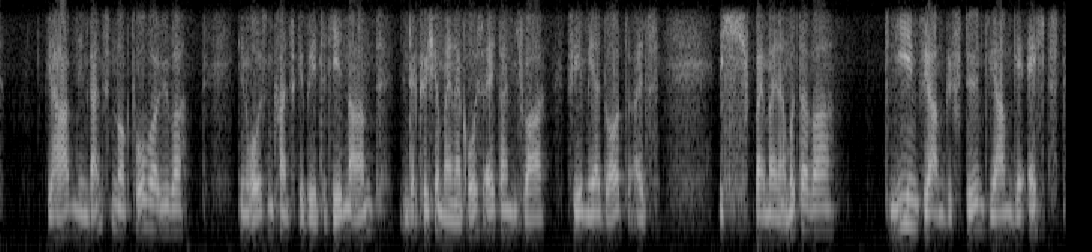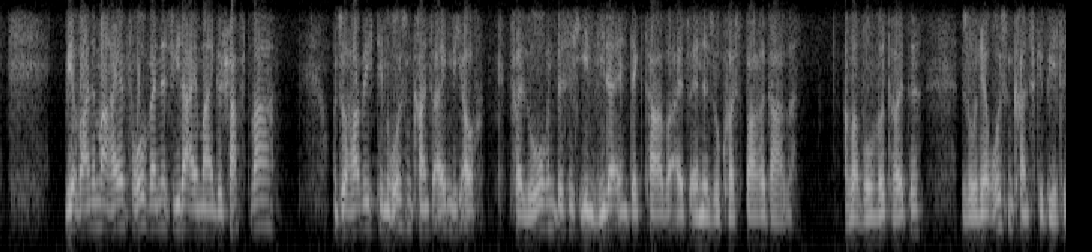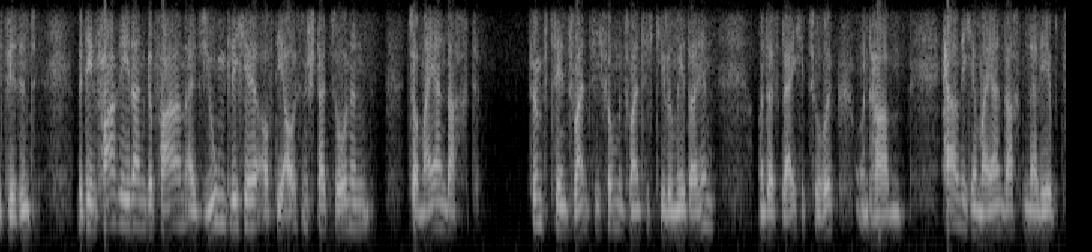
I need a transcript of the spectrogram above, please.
Wir haben den ganzen Oktober über den Rosenkranz gebetet, jeden Abend in der Küche meiner Großeltern. Ich war viel mehr dort als ich bei meiner Mutter war, kniend, wir haben gestöhnt, wir haben geächtzt. Wir waren immer heilfroh, wenn es wieder einmal geschafft war. Und so habe ich den Rosenkranz eigentlich auch verloren, bis ich ihn wiederentdeckt habe als eine so kostbare Gabe. Aber wo wird heute so der Rosenkranz gebetet? Wir sind mit den Fahrrädern gefahren als Jugendliche auf die Außenstationen zur Meierndacht. 15, 20, 25 Kilometer hin und das Gleiche zurück und haben herrliche Meierndachten erlebt.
